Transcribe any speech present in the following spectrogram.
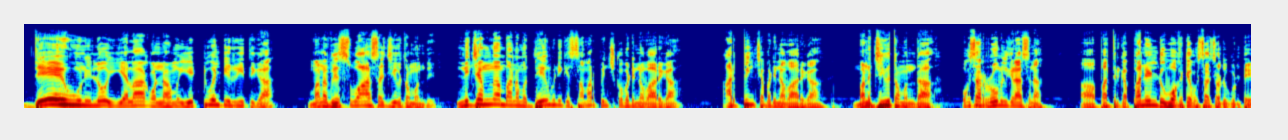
దేవునిలో ఎలా ఉన్నామో ఎటువంటి రీతిగా మన విశ్వాస జీవితం ఉంది. నిజంగా మనము దేవునికి సమర్పించుకోబడిన వారుగా అర్పించబడిన వారుగా మన జీవితం ఉందా? ఒకసారి రోమిలికి రాసిన పత్రిక పన్నెండు ఒకటి ఒకసారి చదువుకుంటే.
